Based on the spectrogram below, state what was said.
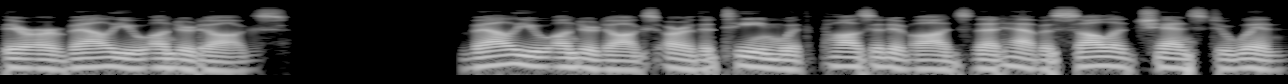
there are value underdogs. Value underdogs are the team with positive odds that have a solid chance to win.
